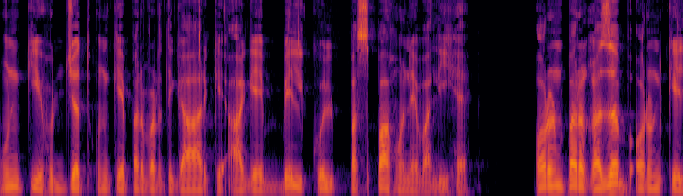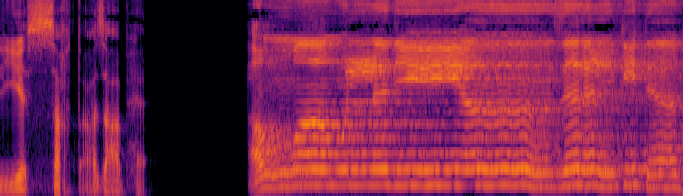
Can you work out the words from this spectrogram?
ان کی حجت ان کے پروردگار کے آگے بالکل پسپا ہونے والی ہے اور ان پر غضب اور ان کے لیے سخت عذاب ہے۔ اللہ الذي انزل الكتاب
